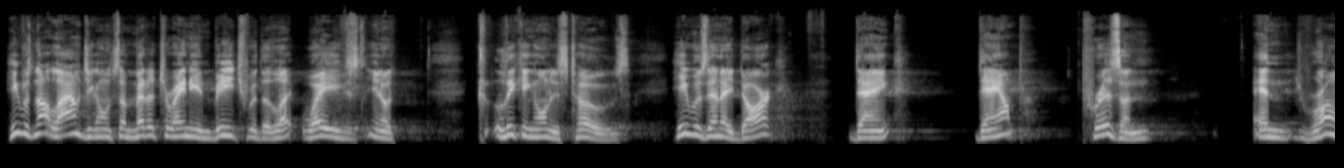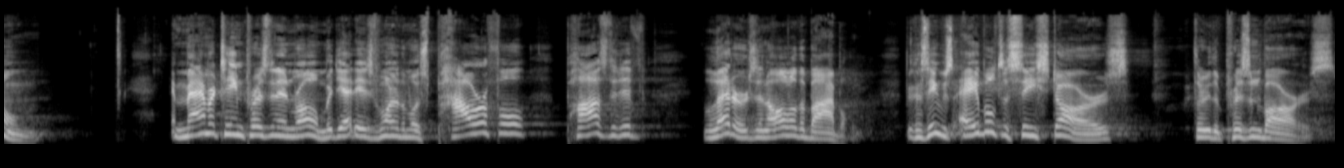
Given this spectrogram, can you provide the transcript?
He was not lounging on some Mediterranean beach with the waves, you know, leaking on his toes. He was in a dark, dank, damp prison in Rome. A Mamertine prison in Rome, but yet is one of the most powerful, positive letters in all of the Bible because he was able to see stars through the prison bars.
